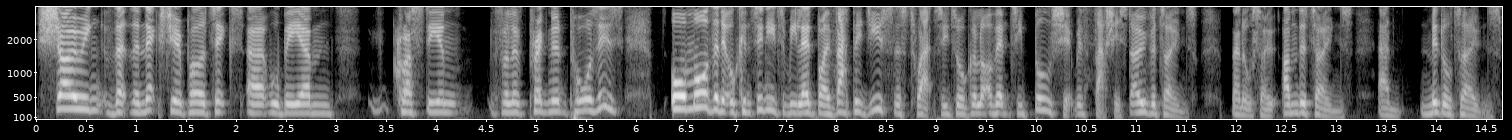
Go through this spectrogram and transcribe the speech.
showing that the next year of politics uh, will be um, crusty and full of pregnant pauses? Or more that it will continue to be led by vapid, useless twats who talk a lot of empty bullshit with fascist overtones, and also undertones and middle tones.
